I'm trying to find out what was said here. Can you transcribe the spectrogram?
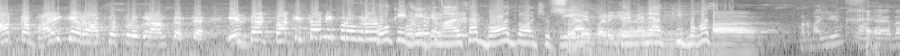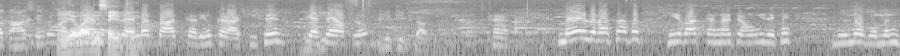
आपका भाई क्या रात को प्रोग्राम करता है? Is that Pakistani program okay ji Jamal साहब बहुत बहुत शुक्रिया। मैंने आपकी बहुत हाँ। फरमाइए कहाँ से? ये वाली सही थी। रहमत बात कर रही हूँ कराची से। कैसे हैं आप लोग? ठीक ठाक हाँ। मैं जरा सा बस ये बात करना चाहूँगी देखें बीइंग अ वुमन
